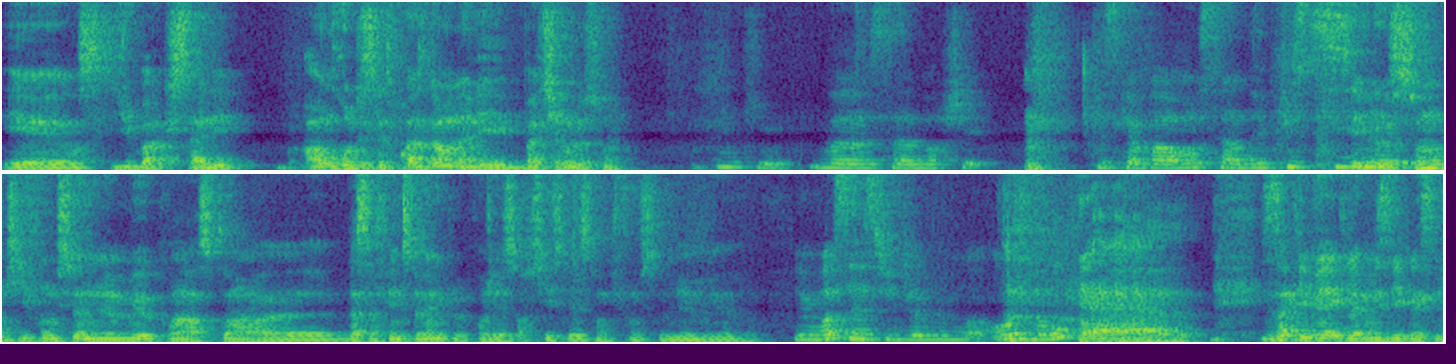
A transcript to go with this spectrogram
Et euh, on s'est dit, bah, que ça allait, en gros, de cette phrase-là, on allait bâtir le son. Ok. Bah, ça a marché. Parce qu'apparemment, c'est un des plus C'est le son qui fonctionne le mieux pour l'instant. euh, là, ça fait une semaine que le projet est sorti, c'est le son qui fonctionne le mieux. Et moi, c'est celui que j'aime le moins. Oh non c'est ça qui est bien avec la musique aussi.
